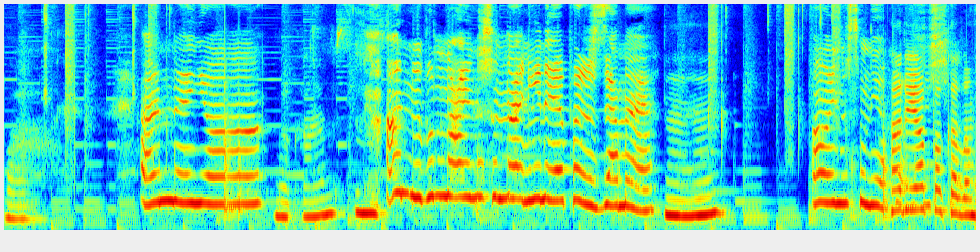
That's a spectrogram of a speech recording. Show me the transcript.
Vay. Anne ya. Bakar mısınız? Anne bunun aynısından yine yaparız ama. Hı hı. Aynısını yaparız. Hadi yap bakalım.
